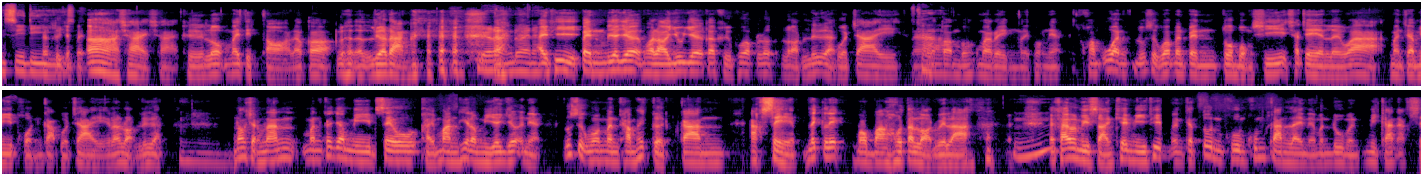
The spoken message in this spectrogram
NCD ๆก็คือจะเป็นอ่าใช่ใช่คือโรคไม่ติดต่อแล้วก็เรื้อรังเรื้อรังด้วยนะไอ้ที่เป็นเยอะๆ พอเราอายุเยอะก็คือพวกหลอดเลือดหัวใจครันะบแล้วก็พวกมะเร็งอะไรพวกเนี้ยความอ้วนรู้สึกว่ามันเป็นตัวบ่งชี้ชัดเจนเลยว่ามันจะมีผลกับหัวใจและหลอดเลือดอืมนอกจากนั้นมันก็จะมีเซลล์ไขมันที่เรามีเยอะๆเนี่ย รู้สึกว่ามันทำให้เกิดการอักเสบเล็ก ๆ เบาๆตลอดเวลาอืมคล้ายๆมันมีสารเคมีที่มันกระตุ้นภูมิคุ้มกันอะไรเนี่ยมันดูเหมือนมีการอักเส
